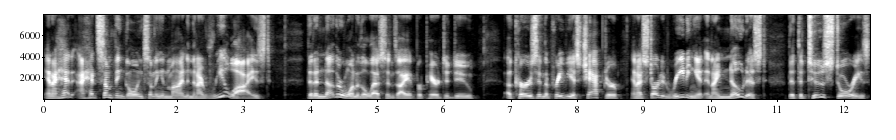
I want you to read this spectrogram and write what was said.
And I had I had something going, something in mind, and then I realized that another one of the lessons I had prepared to do occurs in the previous chapter, and I started reading it, and I noticed that the two stories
